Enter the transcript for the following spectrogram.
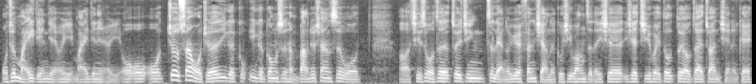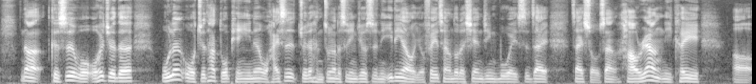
我就买一点点而已，买一点点而已，我我我就算我觉得一个公一个公司很棒，就像是我。哦，其实我这最近这两个月分享的股息王者的一些一些机会都都有在赚钱，OK？那可是我我会觉得，无论我觉得它多便宜呢，我还是觉得很重要的事情就是你一定要有非常多的现金部位是在在手上，好让你可以哦，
